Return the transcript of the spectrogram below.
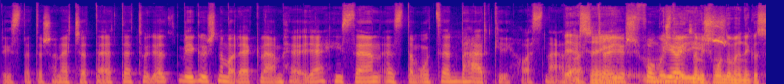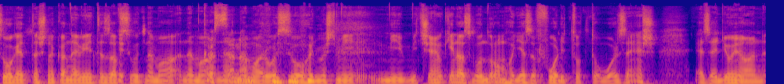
részletesen ecseteltet, hogy ez végül is nem a reklám helye, hiszen ezt a módszert bárki használhatja, Persze, és fogja most is. nem is mondom ennek a szolgáltatásnak a nevét, ez abszolút nem, a, nem, a, nem, nem arról szól, hogy most mi, mi mit csinálunk. Én azt gondolom, hogy ez a fordított toborzás, ez egy olyan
